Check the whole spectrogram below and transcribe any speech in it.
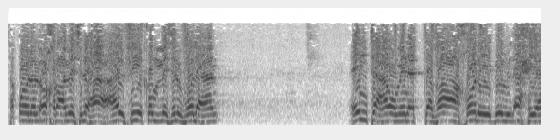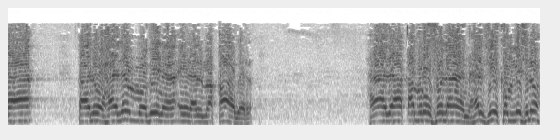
تقول الأخرى مثلها هل فيكم مثل فلان؟ انتهوا من التفاخر بالأحياء قالوا هلم بنا إلى المقابر. هذا قبر فلان هل فيكم مثله؟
